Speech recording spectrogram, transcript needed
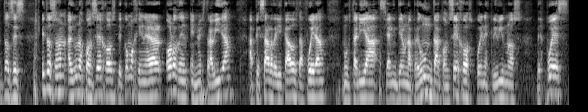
Entonces, estos son algunos consejos de cómo generar orden en nuestra vida a pesar del caos de afuera. Me gustaría, si alguien tiene una pregunta, consejos, pueden escribirnos después,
